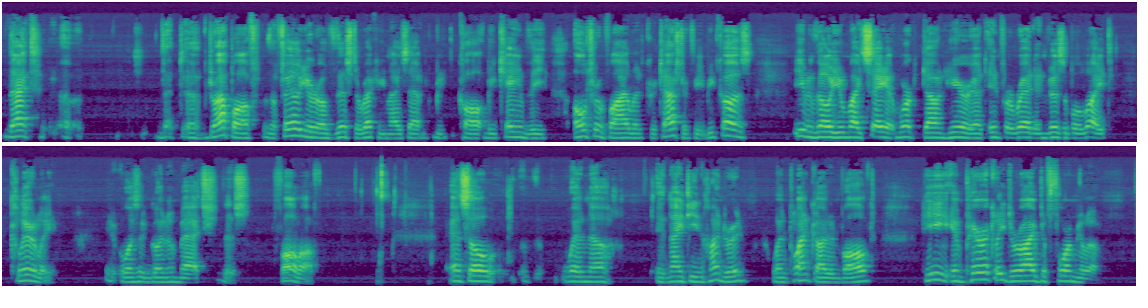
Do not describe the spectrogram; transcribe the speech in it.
That, uh, that uh, drop off, the failure of this to recognize that be call, became the ultraviolet catastrophe because even though you might say it worked down here at infrared invisible light, clearly it wasn't going to match this fall off. And so when uh, in 1900, when Planck got involved, he empirically derived a formula.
